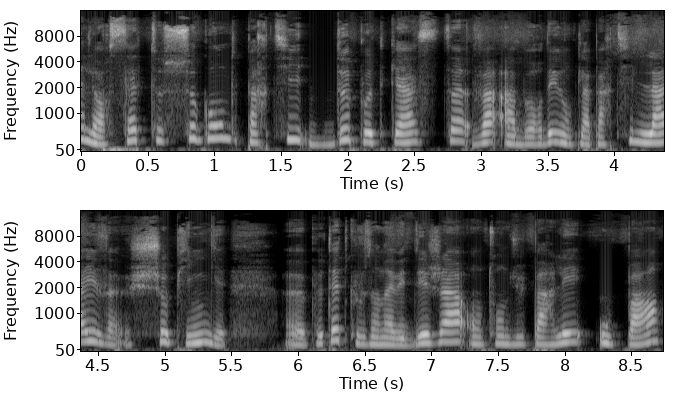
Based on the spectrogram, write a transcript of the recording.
Alors cette seconde partie de podcast va aborder donc la partie live shopping. Euh, peut-être que vous en avez déjà entendu parler ou pas.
